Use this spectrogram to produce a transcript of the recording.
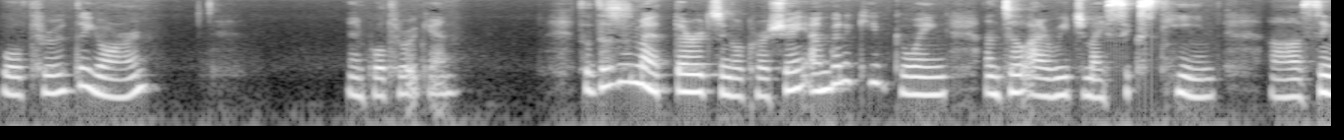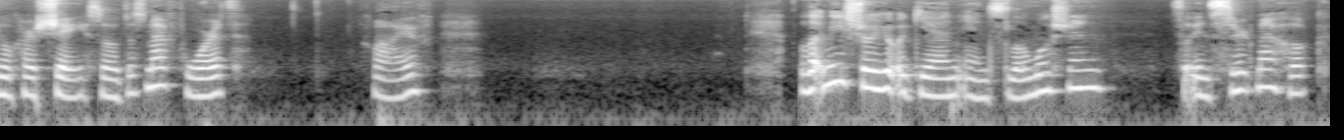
pull through the yarn, and pull through again. So this is my third single crochet. I'm going to keep going until I reach my 16th uh, single crochet. So this is my fourth, five. Let me show you again in slow motion so insert my hook,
